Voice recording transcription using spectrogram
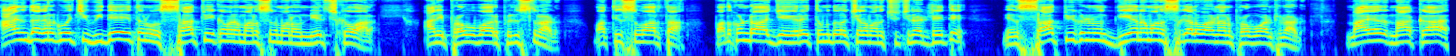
ఆయన దగ్గరకు వచ్చి విధేయతను సాత్వికమైన మనసును మనం నేర్చుకోవాలి అని ప్రభు వారు పిలుస్తున్నాడు. మత్తి వార్త పదకొండో అధ్యాయం ఇరవై తొమ్మిదో వచ్చిన మనం చూసినట్లయితే నేను సాత్వికుడును దీన మనసు గలవాడని ప్రభు అంటున్నాడు. నా నా కా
